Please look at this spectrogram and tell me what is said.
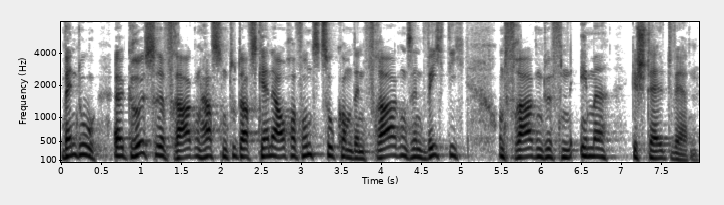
Wenn du äh, größere Fragen hast und du darfst gerne auch auf uns zukommen, denn Fragen sind wichtig und Fragen dürfen immer gestellt werden.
